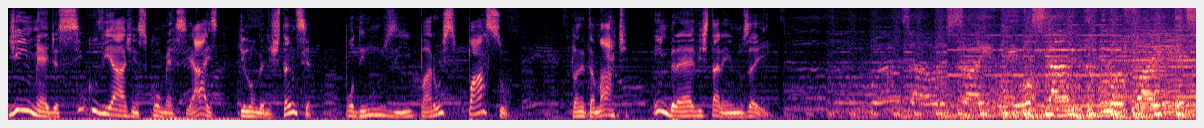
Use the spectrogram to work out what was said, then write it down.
de em média 5 viagens comerciais de longa distância, podemos ir para o espaço. Planeta Marte em breve estaremos aí. out of sight, we will stand, fight. It's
